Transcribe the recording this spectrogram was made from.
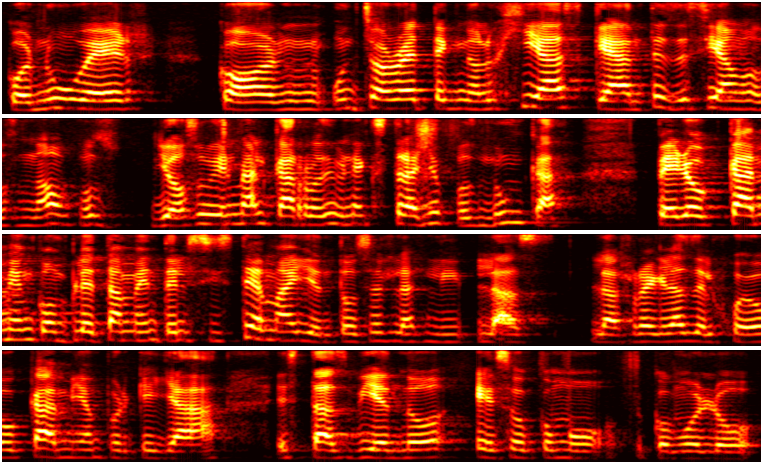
con Uber, con un chorro de tecnologías que antes decíamos, no, pues yo subirme al carro de un extraño, pues nunca. Pero cambian completamente el sistema y entonces las, las, las reglas del juego cambian porque ya estás viendo eso como, como lo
